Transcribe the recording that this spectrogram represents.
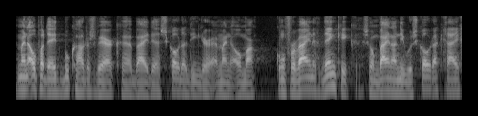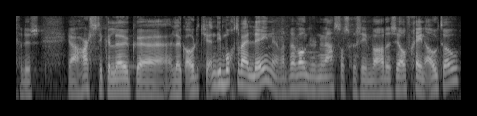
mijn opa deed boekhouderswerk bij de Skoda-dealer. En mijn oma kon voor weinig, denk ik, zo'n bijna nieuwe Skoda krijgen. Dus ja, hartstikke leuk, leuk autootje. En die mochten wij lenen, want wij woonden ernaast als gezin. We hadden zelf geen auto.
